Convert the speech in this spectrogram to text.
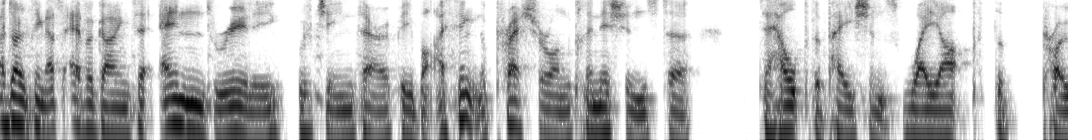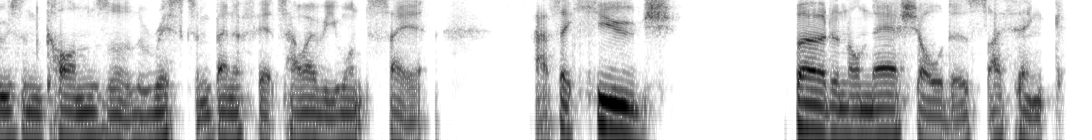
I don't think that's ever going to end really with gene therapy, but I think the pressure on clinicians to, to help the patients weigh up the pros and cons or the risks and benefits, however you want to say it, that's a huge burden on their shoulders, I think.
